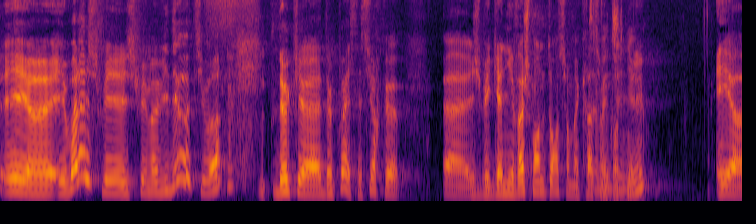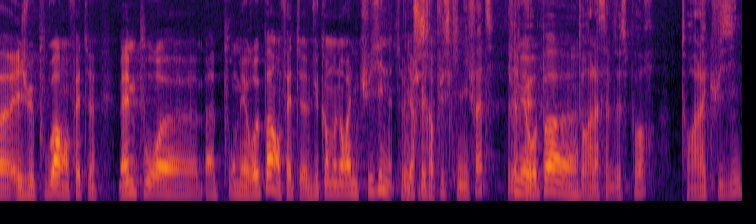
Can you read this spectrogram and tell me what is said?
et, euh, et, voilà, je fais, je fais ma vidéo, tu vois. Donc, euh, donc ouais, c'est sûr que euh, je vais gagner vachement de temps sur ma création de contenu. Et, euh, et je vais pouvoir, en fait, même pour, euh, bah, pour mes repas, en fait, vu comme on aura une cuisine, ça veut Donc dire tu que seras plus skinny fat. tous mes repas. Tu auras la salle de sport, tu auras la cuisine.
